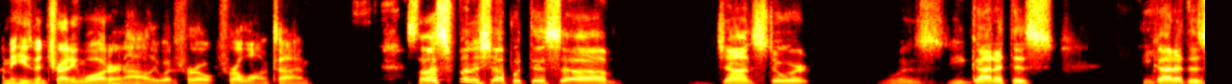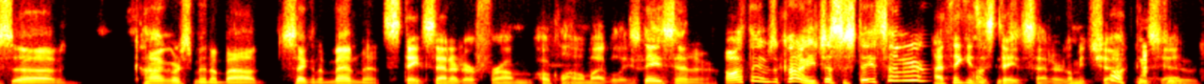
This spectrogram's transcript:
I mean, he's been treading water in Hollywood for a, for a long time. So let's finish up with this. Um, Jon Stewart was he got at this he got at this uh, congressman about Second Amendment. State senator from Oklahoma, I believe. State senator. Oh, I think he was a con. He's just a state senator. I think he's a state this- senator. Let me check. Fuck this dude.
